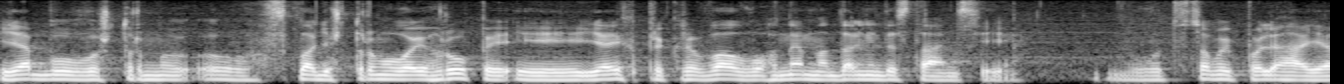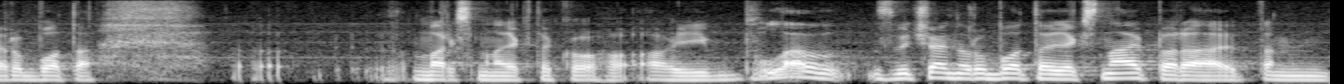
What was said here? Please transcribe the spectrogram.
Я був у, штурму, у складі штурмової групи, і я їх прикривав вогнем на дальній дистанції. От в цьому і полягає робота е, марксмана як такого. А і була, звичайно, робота як снайпера, там,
